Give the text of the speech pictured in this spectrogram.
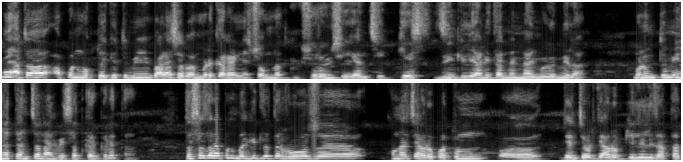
नाही आता आपण बघतोय की तुम्ही बाळासाहेब आंबेडकरांनी सोमनाथ सूर्यवंशी यांची केस जिंकली आणि त्यांना न्याय मिळवून दिला. म्हणून तुम्ही हा त्यांचा नागरी सत्कार करत आहात. तसं जर आपण बघितलं तर रोज कुणाच्या आरोपातून ज्यांच्यावरती आरोप केलेले जातात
